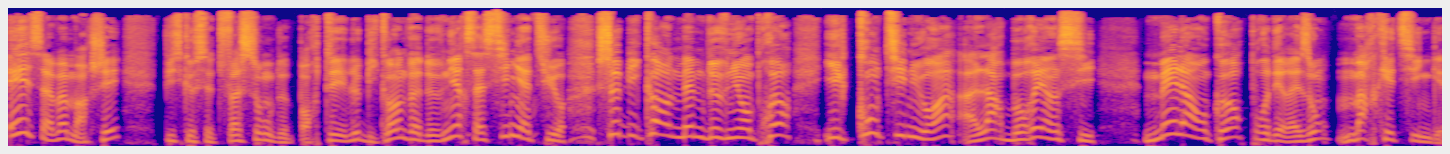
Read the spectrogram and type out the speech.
Et ça va marcher, puisque cette façon de porter le bicorne va devenir sa signature. Ce bicorne, même devenu empereur, il continuera à l'arborer ainsi. Mais là encore, pour des raisons marketing.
